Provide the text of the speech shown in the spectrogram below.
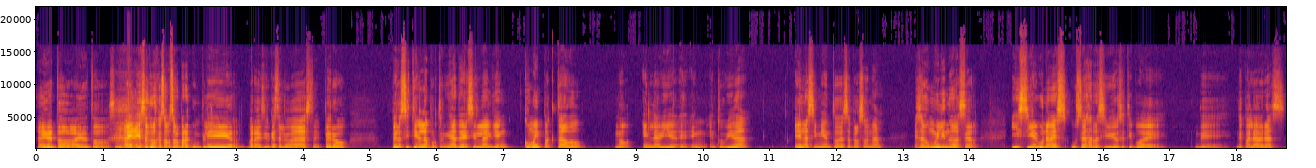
¿no? Hay de todo, hay de todo, sí. Hay, hay saludos que son solo para cumplir, para decir que saludaste, pero, pero si tienes la oportunidad de decirle a alguien cómo ha impactado, ¿no? En la vida, en, tu vida, el nacimiento de esa persona, es algo muy lindo de hacer. Y si alguna vez ustedes han recibido ese tipo de, de, palabras,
